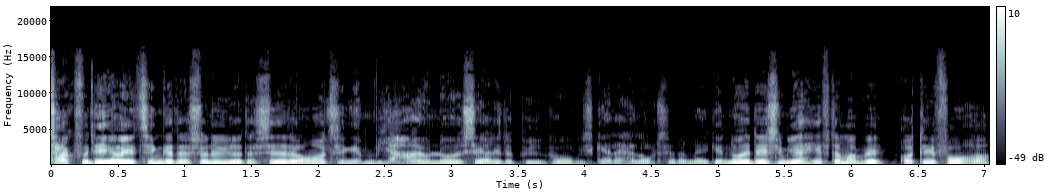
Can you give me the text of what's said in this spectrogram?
Tak for det, og jeg tænker, der er sønderjyder, der sidder derovre og tænker, at vi har jo noget særligt at byde på. Vi skal da have lov til at være med igen. Noget af det, som jeg hæfter mig ved, og det er for at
